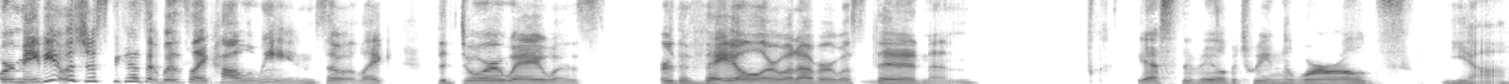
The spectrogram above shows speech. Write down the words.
or maybe it was just because it was like Halloween. So like the doorway was or the veil or whatever was mm. thin and Yes, the veil between the worlds. yeah,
